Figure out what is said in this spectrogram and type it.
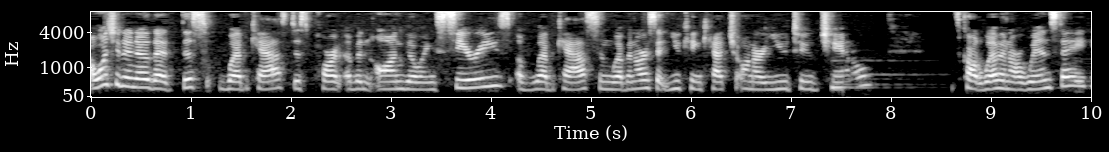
I want you to know that this webcast is part of an ongoing series of webcasts and webinars that you can catch on our YouTube channel. It's called Webinar Wednesday,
